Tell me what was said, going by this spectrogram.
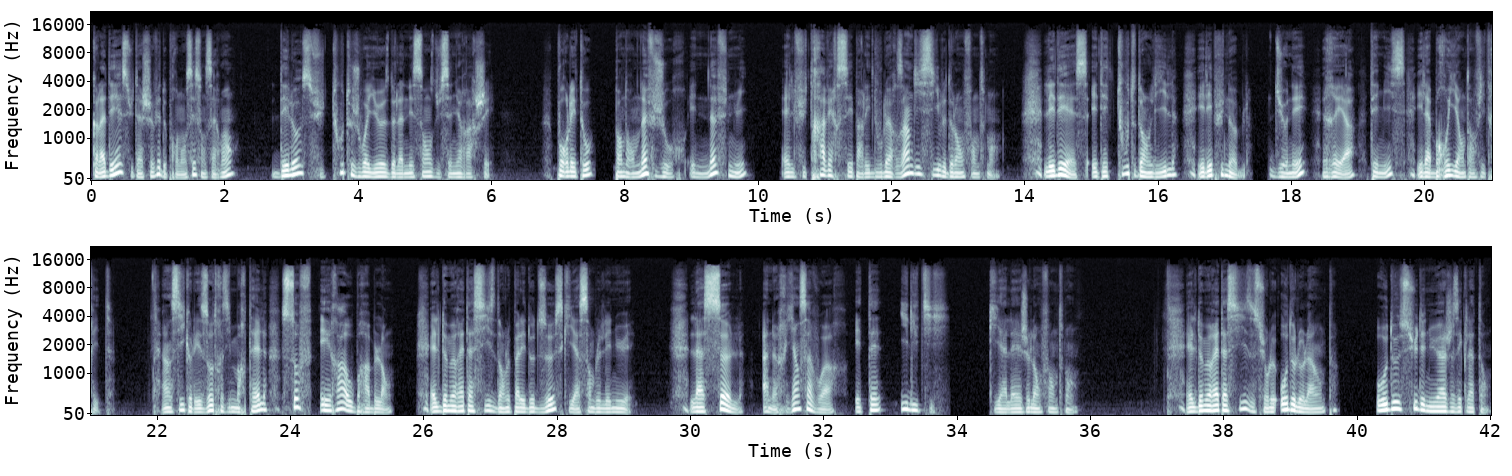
Quand la déesse eut achevé de prononcer son serment, Délos fut toute joyeuse de la naissance du seigneur archer. Pour Leto, pendant neuf jours et neuf nuits, elle fut traversée par les douleurs indicibles de l'enfantement. Les déesses étaient toutes dans l'île, et les plus nobles, Dionée, Rhea, Thémis et la bruyante Amphitrite, ainsi que les autres immortels, sauf Héra au bras blanc. Elle demeurait assise dans le palais de Zeus qui assemble les nuées. La seule à ne rien savoir était Iliti, qui allège l'enfantement. Elle demeurait assise sur le haut de l'Olympe, au-dessus des nuages éclatants.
